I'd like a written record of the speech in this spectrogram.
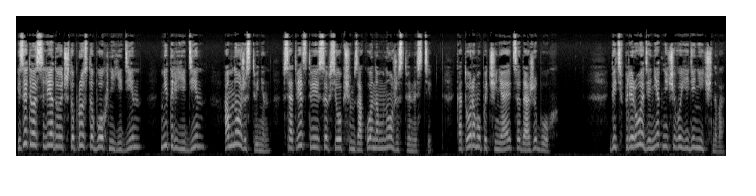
Из этого следует, что просто Бог не един, не триедин, а множественен в соответствии со всеобщим законом множественности, которому подчиняется даже Бог. Ведь в природе нет ничего единичного,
